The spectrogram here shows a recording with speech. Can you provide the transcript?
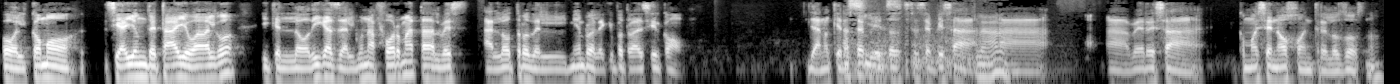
o el cómo, si hay un detalle o algo y que lo digas de alguna forma, tal vez al otro del miembro del equipo te va a decir como, ya no quiere hacerlo. Entonces se empieza a, a, ver esa, como ese enojo entre los dos, ¿no?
